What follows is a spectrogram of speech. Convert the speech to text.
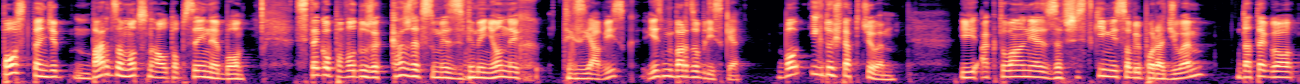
post będzie bardzo mocno autopsyjny, bo z tego powodu, że każde w sumie z wymienionych tych zjawisk jest mi bardzo bliskie, bo ich doświadczyłem. I aktualnie ze wszystkimi sobie poradziłem, dlatego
